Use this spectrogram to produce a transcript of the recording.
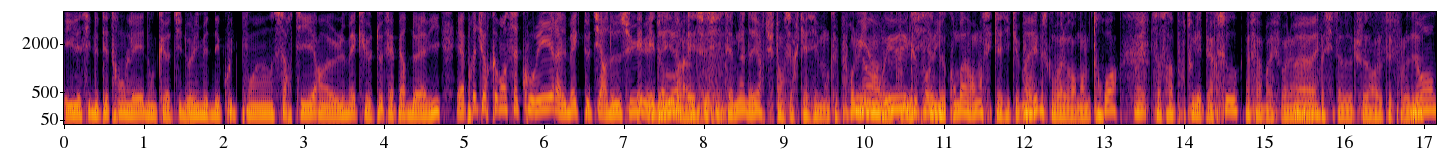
et il essaie de t'étrangler, donc euh, tu dois lui mettre des coups de poing, sortir. euh, le mec euh, te fait perdre de la vie et après tu recommences à courir et le mec te tire dessus. Et, Et, et tout, d'ailleurs, euh. et ce système-là, d'ailleurs, tu t'en sers quasiment que pour lui. Non, hein. oui, le, oui, le que pour système lui. de combat, vraiment, c'est quasi que pour Ouais. lui, parce qu'on va le voir dans le 3. Oui. Ça sera pour tous les persos. Enfin bref, voilà. Ouais, ouais. Après, si t'as d'autres choses à rajouter pour le 2. Non,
